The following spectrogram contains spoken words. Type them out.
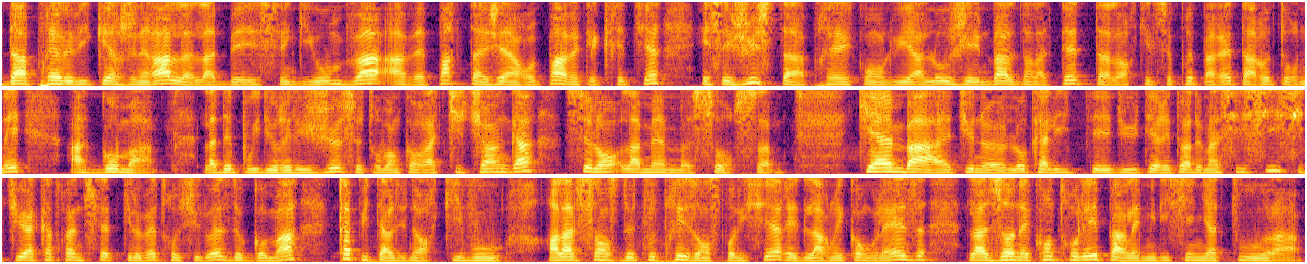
D'après le vicaire général, l'abbé Sengiumva avait partagé un repas avec les chrétiens et c'est juste après qu'on lui a logé une balle dans la tête alors qu'il se préparait à retourner à Goma. La dépouille du religieux se trouve encore à Chichanga selon la même source. Kiemba est une localité du territoire de Massissi située à 87 km au sud-ouest de Goma, capitale du Nord Kivu. En l'absence de toute présence policière et de l'armée congolaise, la zone est contrôlée par les miliciens Nyatura.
